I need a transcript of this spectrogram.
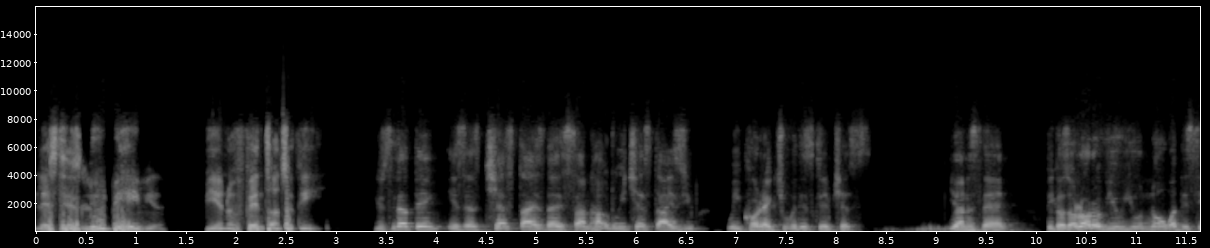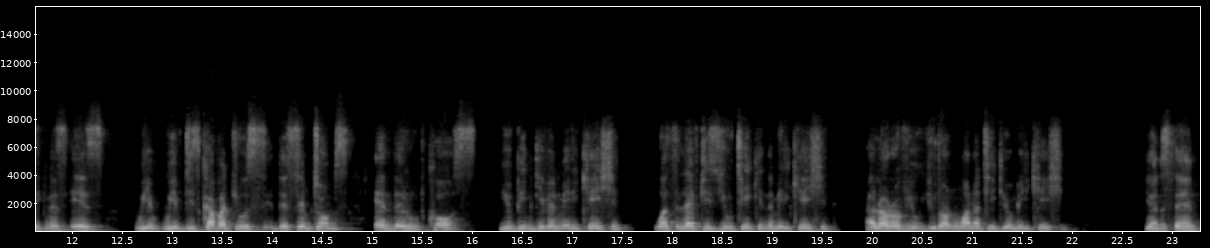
lest his lewd behavior be an offense unto thee. You see that thing? It says, chastise thy son. How do we chastise you? We correct you with the scriptures. You understand? Because a lot of you, you know what the sickness is. We, we've discovered your, the symptoms and the root cause. You've been given medication. What's left is you taking the medication. A lot of you, you don't want to take your medication. You understand?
